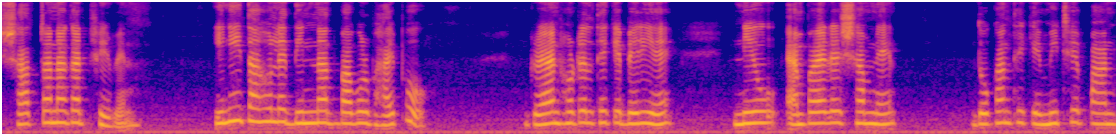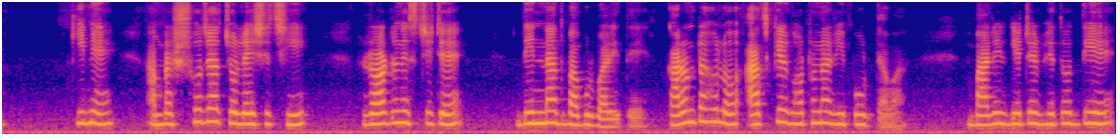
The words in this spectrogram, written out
সাতটা নাগাদ ফিরবেন। ইনি তাহলে দিননাথ বাবুর ভাইপো? গ্র্যান্ড হোটেল থেকে বেরিয়ে নিউ এম্পায়ারের সামনে দোকান থেকে মিঠে পান কিনে আমরা সোজা চলে এসেছি রডন স্ট্রিটে দিননাথ বাবুর বাড়িতে। কারণটা হলো আজকের ঘটনার রিপোর্ট দেওয়া। বাড়ির গেটের ভেতর দিয়ে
